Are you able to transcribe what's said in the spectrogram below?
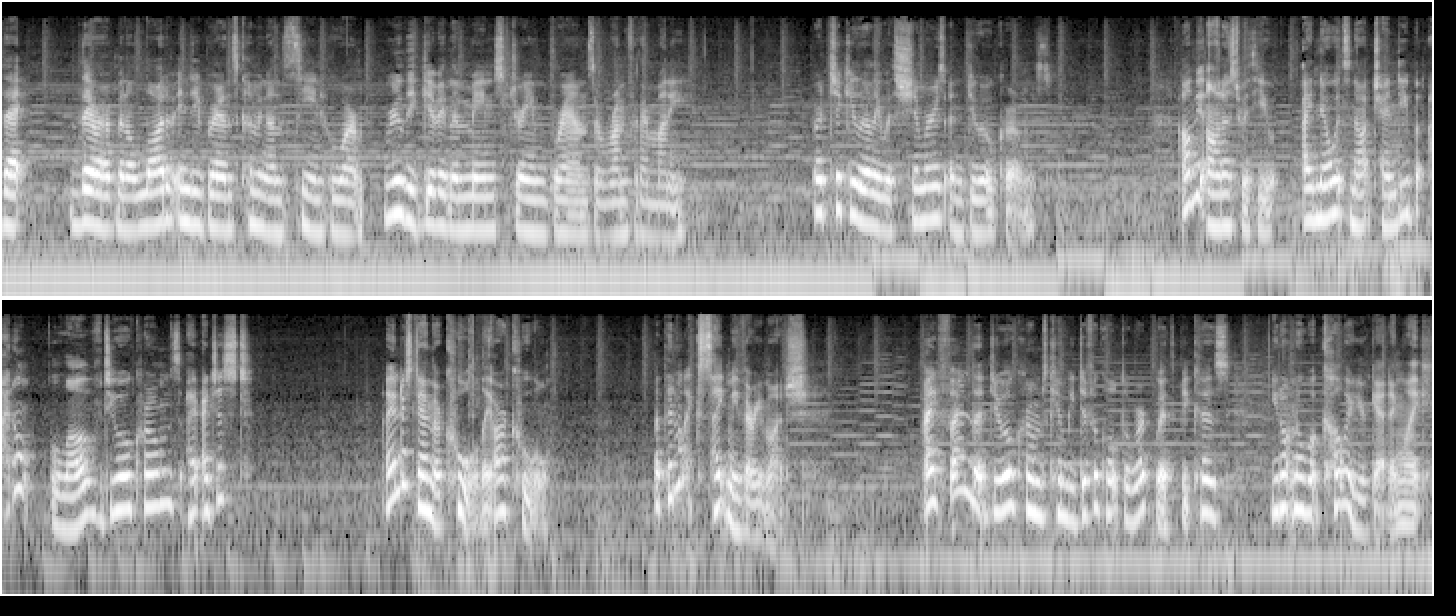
that there have been a lot of indie brands coming on scene who are really giving the mainstream brands a run for their money, particularly with shimmers and duochromes. I'll be honest with you, I know it's not trendy, but I don't love duochromes. I, I just, I understand they're cool, they are cool, but they don't excite me very much. I find that duochromes can be difficult to work with because you don't know what color you're getting. Like,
